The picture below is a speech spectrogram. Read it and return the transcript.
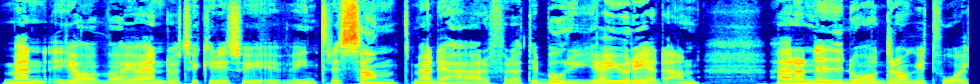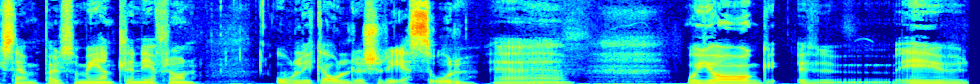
Men jag, vad jag ändå tycker är så intressant med det här för att det börjar ju redan. Här har ni då dragit två exempel som egentligen är från olika åldersresor. Eh, och jag eh, är ju,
